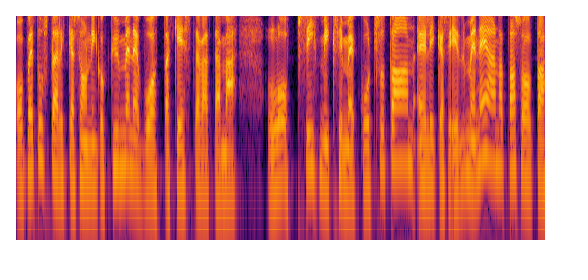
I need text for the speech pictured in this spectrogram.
opetusta. Eli se on niin kymmenen vuotta kestävä tämä lopsi, miksi me kutsutaan. Eli siinä menee aina tasolta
